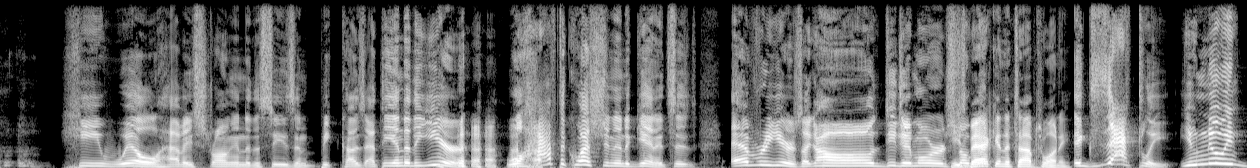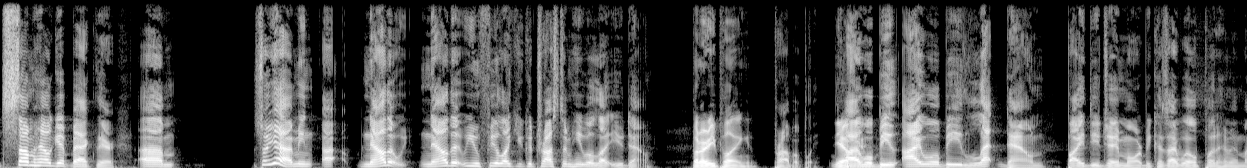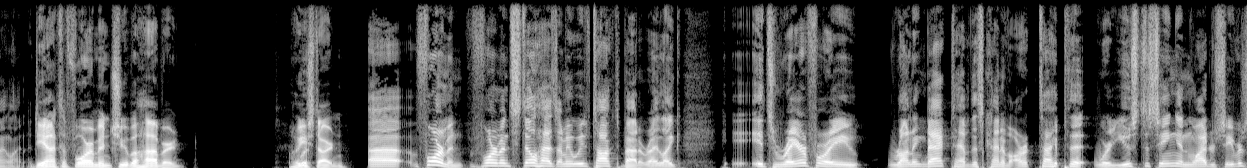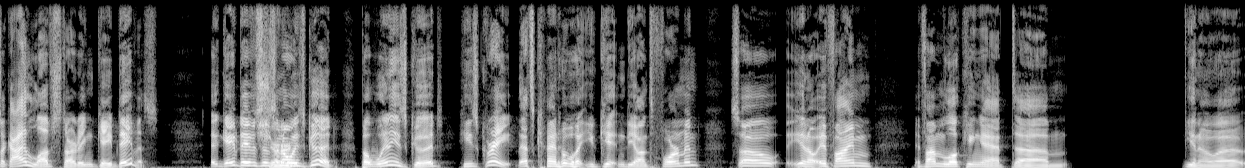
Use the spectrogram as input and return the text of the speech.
he will have a strong end of the season because at the end of the year we'll have to question it again. It's a, every year it's like, oh, DJ Moore is He's so back good. in the top 20. Exactly. You knew he'd somehow get back there. Um, so yeah, I mean, uh, now that now that you feel like you could trust him, he will let you down. But are you playing him? Probably. Yeah, I will be. I will be let down by DJ Moore because I will put him in my lineup. D'Onta Foreman, Chuba Hubbard. Who We're- you starting? Uh, Foreman. Foreman still has. I mean, we've talked about it, right? Like, it's rare for a running back to have this kind of archetype that we're used to seeing in wide receivers. Like, I love starting Gabe Davis. Uh, Gabe Davis isn't always good, but when he's good, he's great. That's kind of what you get in D'Onta Foreman. So, you know, if I'm if I'm looking at, um, you know, uh,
